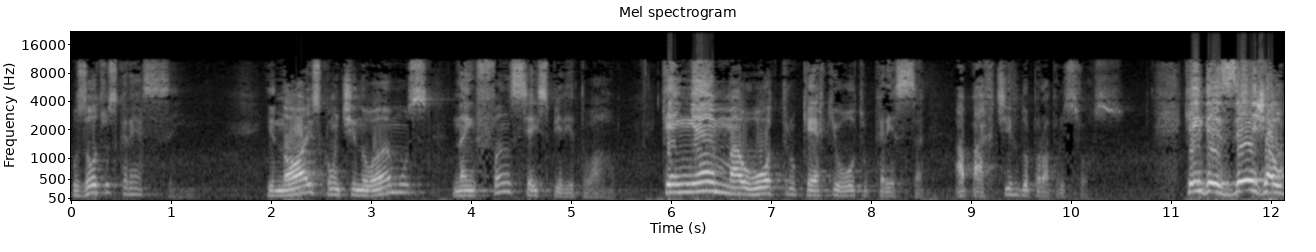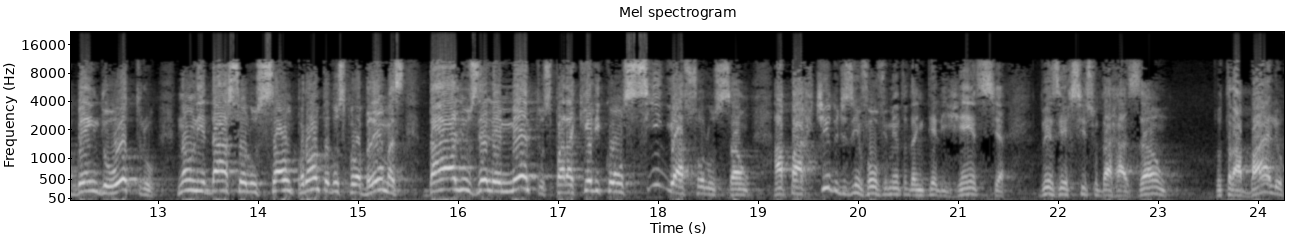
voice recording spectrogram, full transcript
os outros crescem. E nós continuamos na infância espiritual. Quem ama o outro quer que o outro cresça a partir do próprio esforço. Quem deseja o bem do outro não lhe dá a solução pronta dos problemas, dá-lhe os elementos para que ele consiga a solução a partir do desenvolvimento da inteligência, do exercício da razão, do trabalho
